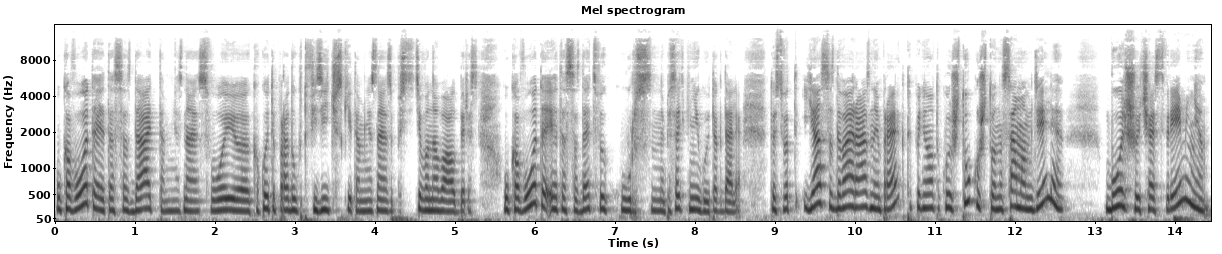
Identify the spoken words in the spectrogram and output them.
У кого-то это создать, там, не знаю, свой э, какой-то продукт физический, там, не знаю, запустить его на Wildberries. У кого-то это создать свой курс, написать книгу и так далее. То есть вот я, создавая разные проекты, поняла такую штуку, что на самом деле большую часть времени,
